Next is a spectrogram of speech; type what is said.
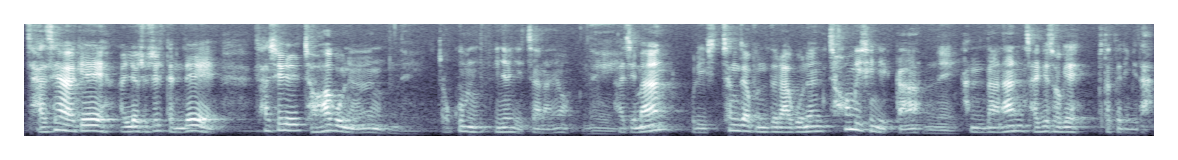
자세하게 알려주실 텐데 사실 저하고는 네, 조금 인연이 있잖아요. 네, 하지만 우리 시청자분들하고는 처음이시니까 네. 간단한 자기소개 부탁드립니다.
